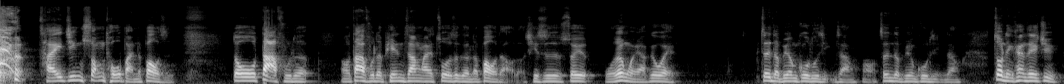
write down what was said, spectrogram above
财经双头版的报纸都大幅的哦大幅的篇章来做这个的报道了。其实，所以我认为啊，各位真的不用过度紧张哦，真的不用过度紧张。重点看这一句：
